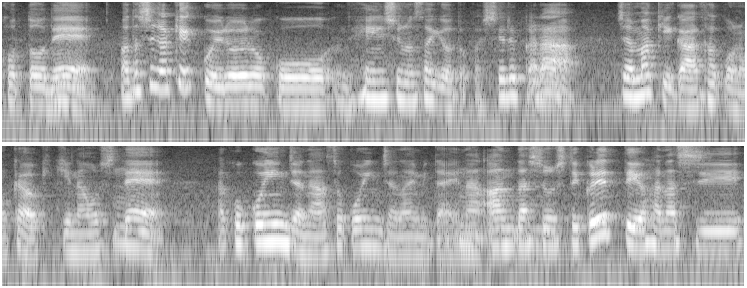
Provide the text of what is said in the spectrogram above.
ことで、私が結構いろいろこう編集の作業とかしてるから、じゃあマキが過去の回を聞き直して、あここいいんじゃない？あそこいいんじゃない？みたいうんうん。うんな案出しをしてくれっていう話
